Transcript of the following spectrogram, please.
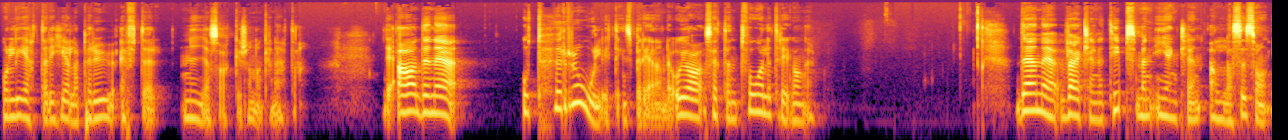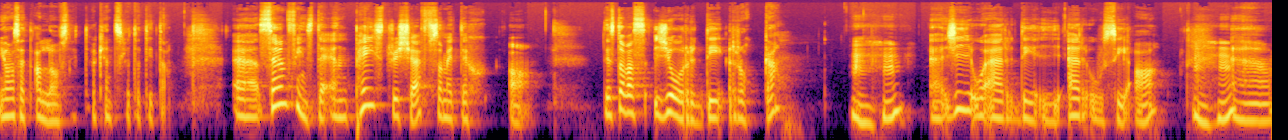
och letar i hela Peru efter nya saker som de kan äta. Det, ja, den är otroligt inspirerande och jag har sett den två eller tre gånger. Den är verkligen ett tips, men egentligen alla säsonger. Jag har sett alla avsnitt, jag kan inte sluta titta. Eh, sen finns det en pastry chef som heter, ja, det stavas Jordi Rocca. Mhm. Eh, J-O-R-D-I-R-O-C-A. Mhm. Eh,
